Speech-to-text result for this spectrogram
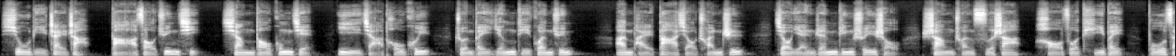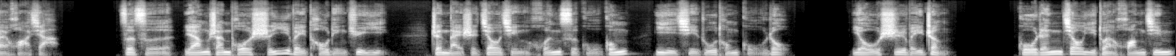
修理寨栅，打造军器、枪刀、弓箭、衣甲、头盔，准备迎敌官军。安排大小船只，教演人兵水手上船厮杀，好作提备，不在话下。自此，梁山泊十一位头领聚义，真乃是交情浑似骨弓，义气如同骨肉。有诗为证：“古人交一段黄金，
